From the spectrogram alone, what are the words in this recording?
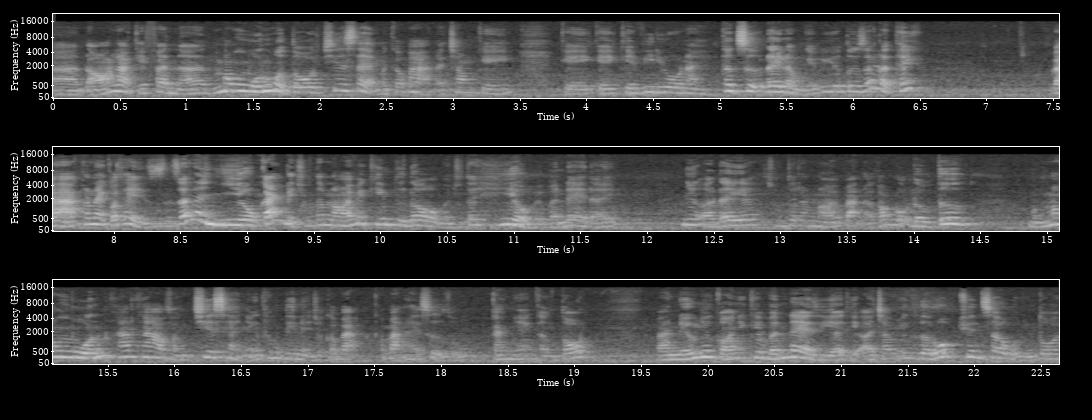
à, đó là cái phần uh, mong muốn của tôi chia sẻ với các bạn ở trong cái cái cái cái video này. Thực sự đây là một cái video tôi rất là thích. Và cái này có thể rất là nhiều cách để chúng ta nói về kim tứ đồ và chúng ta hiểu về vấn đề đấy. Nhưng ở đây chúng tôi đang nói với bạn ở góc độ đầu tư. Một mong muốn khát khao rằng chia sẻ những thông tin này cho các bạn. Các bạn hãy sử dụng càng nhanh càng tốt. Và nếu như có những cái vấn đề gì ấy, thì ở trong những group chuyên sâu của chúng tôi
